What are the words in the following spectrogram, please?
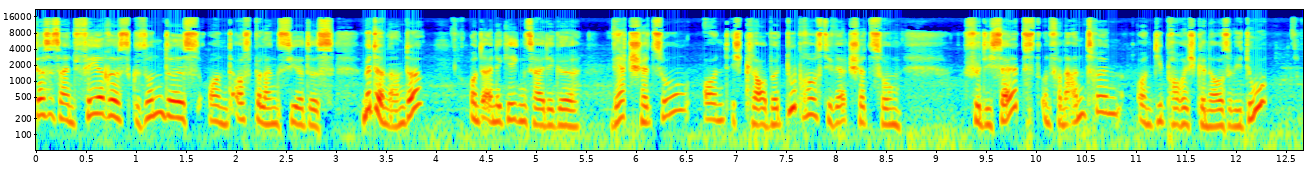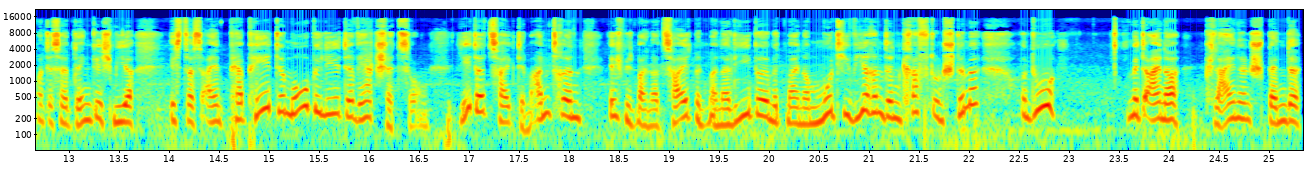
das ist ein faires, gesundes und ausbalanciertes Miteinander und eine gegenseitige Wertschätzung. Und ich glaube, du brauchst die Wertschätzung für dich selbst und von anderen und die brauche ich genauso wie du. Und deshalb denke ich mir, ist das ein Perpetuum mobile der Wertschätzung. Jeder zeigt dem anderen, ich mit meiner Zeit, mit meiner Liebe, mit meiner motivierenden Kraft und Stimme und du mit einer kleinen Spende,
